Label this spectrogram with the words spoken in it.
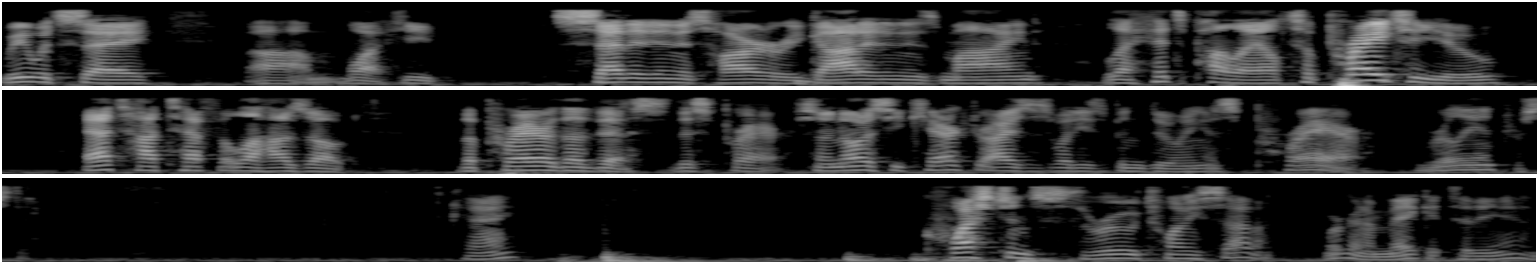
We would say, um, what? He set it in his heart or he got it in his mind. Lehit palel, to pray to you, et hatefillah hazot. The prayer, the this, this prayer. So notice he characterizes what he's been doing as prayer. Really interesting. Okay? Questions through 27. We're going to make it to the end.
